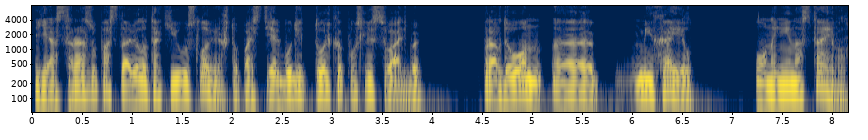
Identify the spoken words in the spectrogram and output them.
«Я сразу поставила такие условия, что постель будет только после свадьбы. Правда, он, э, Михаил, он и не настаивал.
